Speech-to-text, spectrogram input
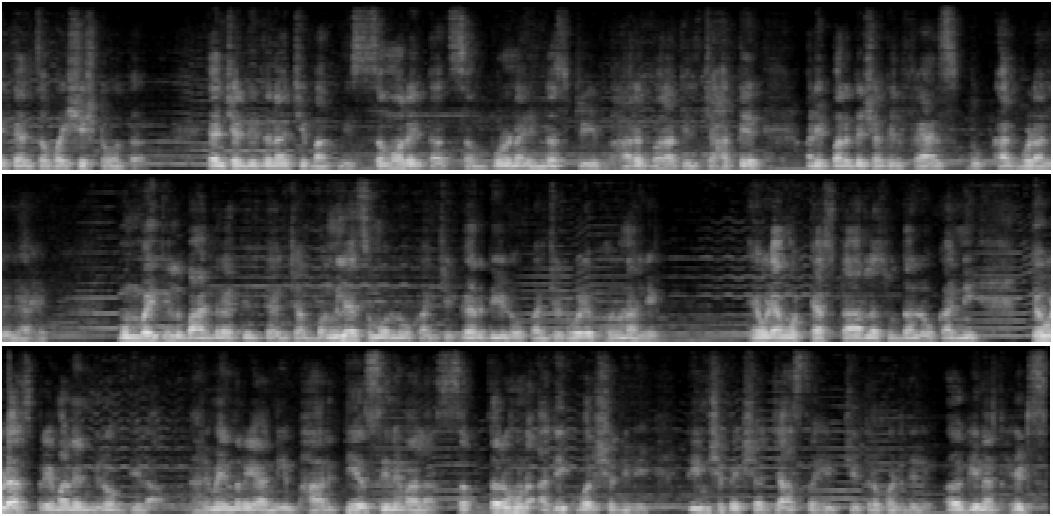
हे त्यांचं वैशिष्ट्य होतं. त्यांच्या निधनाची बातमी समोर येतात संपूर्ण इंडस्ट्री भारतभरातील चाहते आणि परदेशातील फॅन्स दुःखात बुडालेले आहेत. मुंबईतील बांद्र्यातील त्यांच्या बंगल्यासमोर लोकांची गर्दी लोकांचे डोळे भरून आले. एवढ्या मोठ्या स्टारला सुद्धा लोकांनी तेवढ्याच प्रेमाने निरोप दिला. धर्मेंद्र यांनी भारतीय सिनेमाला सत्तरहून अधिक वर्ष दिली. तीनशे पेक्षा जास्त हिट चित्रपट दिले. अगिनत हिट्स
